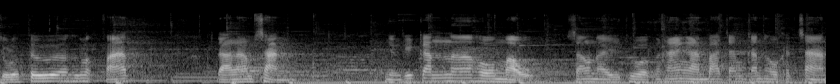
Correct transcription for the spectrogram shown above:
chủ đầu tư Hưng Lộc Phát đã làm sẵn những cái căn ờ, hồ mẫu. Sau này thuộc 2.300 căn hộ khách sạn.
